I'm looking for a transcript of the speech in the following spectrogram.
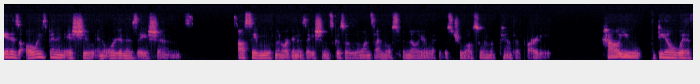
it has always been an issue in organizations I'll say movement organizations because those are the ones I'm most familiar with. It was true also in the Panther Party. how you deal with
